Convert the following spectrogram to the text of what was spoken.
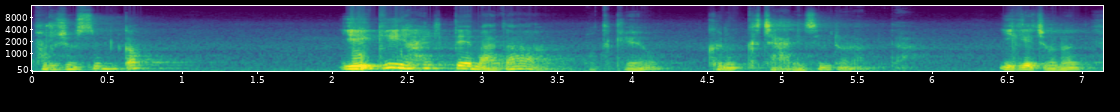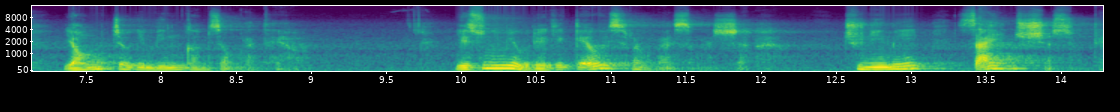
부르셨습니까? 얘기할 때마다 어떻게 해요? 그는 그 자리에서 일어납니다. 이게 저는 영적인 민감성 같아요. 예수님이 우리에게 깨어있으라고 말씀하시잖아요. 주님이 사인 주셨을 때,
